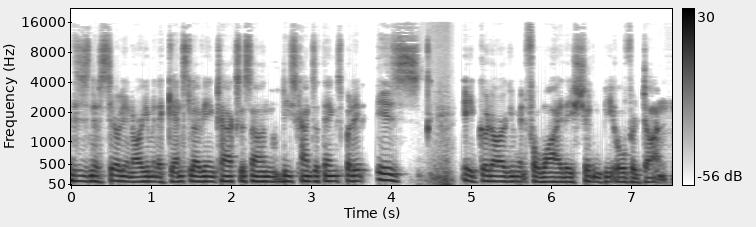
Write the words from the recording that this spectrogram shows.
this is necessarily an argument against levying taxes on these kinds of things, but it is a good argument for why they shouldn't be overdone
